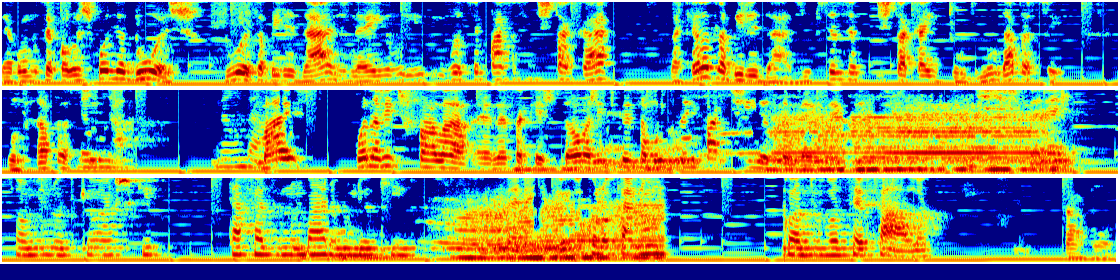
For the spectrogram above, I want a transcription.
Né, como você falou, escolha duas, duas habilidades, né, e, e você passa a se destacar naquelas habilidades. Não precisa se destacar em tudo, não dá para ser. Não dá para ser. Não dá. Não dá. Mas quando a gente fala é, nessa questão, a gente pensa muito na empatia também, né? Espera aí, só um minuto que eu acho que Tá fazendo um barulho aqui. Peraí, eu vou colocar no. enquanto você fala. Tá bom.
